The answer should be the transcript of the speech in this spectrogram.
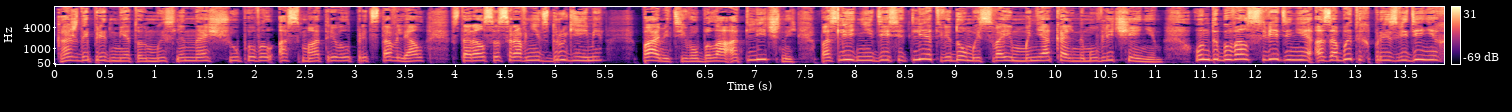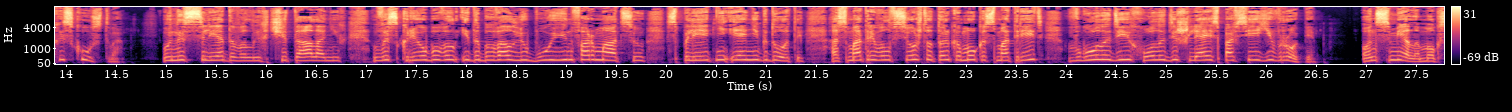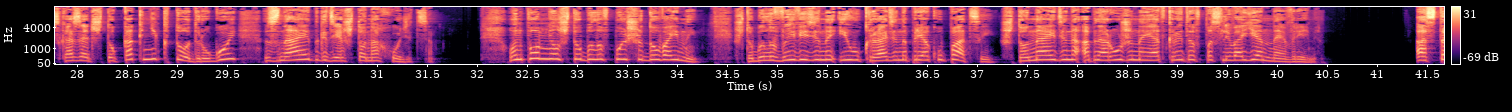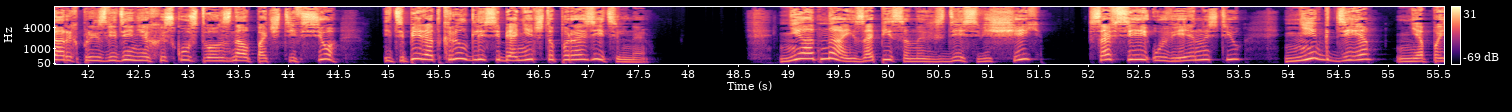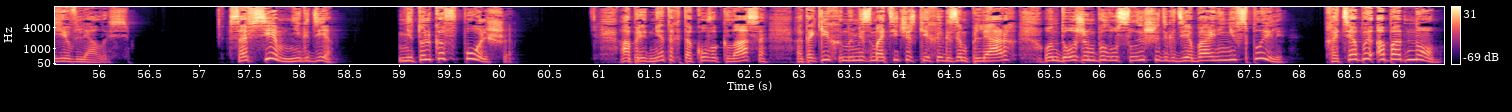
Каждый предмет он мысленно ощупывал, осматривал, представлял, старался сравнить с другими. Память его была отличной. Последние десять лет, ведомый своим маниакальным увлечением, он добывал сведения о забытых произведениях искусства. Он исследовал их, читал о них, выскребывал и добывал любую информацию, сплетни и анекдоты, осматривал все, что только мог осмотреть, в голоде и холоде шляясь по всей Европе. Он смело мог сказать, что как никто другой знает, где что находится. Он помнил, что было в Польше до войны, что было вывезено и украдено при оккупации, что найдено, обнаружено и открыто в послевоенное время. О старых произведениях искусства он знал почти все и теперь открыл для себя нечто поразительное. Ни одна из описанных здесь вещей со всей уверенностью нигде не появлялась. Совсем нигде. Не только в Польше. О предметах такого класса, о таких нумизматических экземплярах он должен был услышать, где бы они ни всплыли. Хотя бы об одном.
